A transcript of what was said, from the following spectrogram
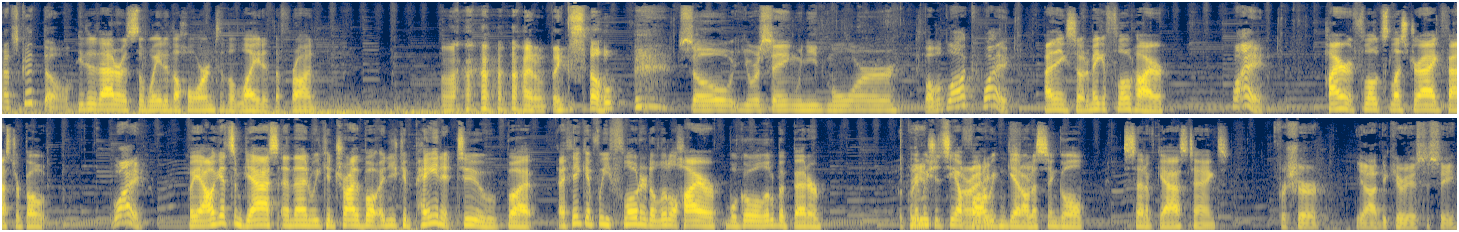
that's good though. Either that or it's the weight of the horn to the light at the front. I don't think so. So you were saying we need more bubble block? Why? I think so to make it float higher. Why? Higher it floats, less drag, faster boat. Why? But yeah, I'll get some gas and then we can try the boat and you can paint it too. But I think if we float it a little higher, we'll go a little bit better. And then we should see how far we can get on a single set of gas tanks. For sure. Yeah, I'd be curious to see.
